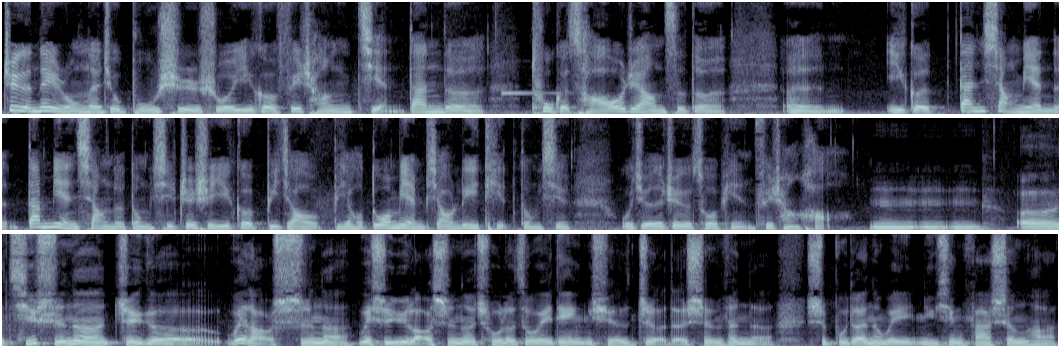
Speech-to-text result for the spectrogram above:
这个内容呢，就不是说一个非常简单的吐个槽这样子的，嗯，一个单向面的单面向的东西。这是一个比较比较多面、比较立体的东西。我觉得这个作品非常好。嗯嗯嗯，呃，其实呢，这个魏老师呢，魏时玉老师呢，除了作为电影学者的身份呢，是不断的为女性发声哈，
